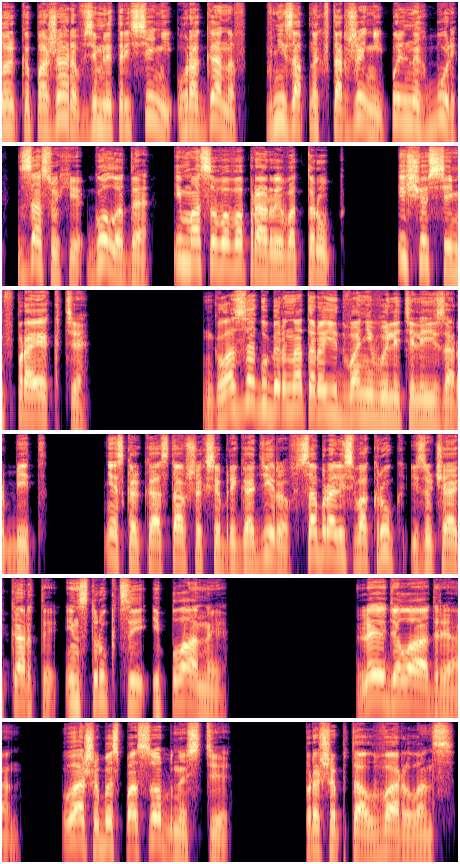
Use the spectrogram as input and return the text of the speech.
Только пожаров, землетрясений, ураганов, внезапных вторжений, пыльных бурь, засухи, голода и массового прорыва труб. Еще семь в проекте. Глаза губернатора едва не вылетели из орбит. Несколько оставшихся бригадиров собрались вокруг, изучая карты, инструкции и планы. «Леди Ладриан, ваши бы способности», — прошептал Варланс.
